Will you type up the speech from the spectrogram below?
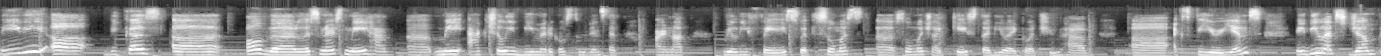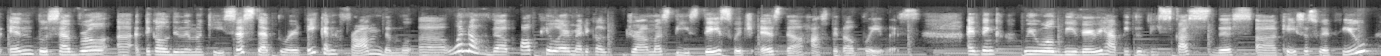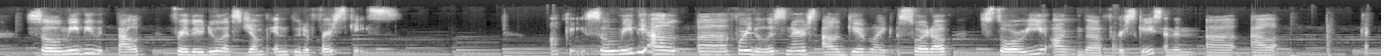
Maybe uh because uh all the listeners may have uh may actually be medical students that are not really faced with so much uh so much like case study like what you have uh experience maybe let's jump into several uh, ethical dilemma cases that were taken from the one of the popular medical dramas these days which is the hospital playlist. I think we will be very happy to discuss this uh, cases with you. So maybe without further ado, let's jump into the first case. Okay, so maybe I'll, uh, for the listeners, I'll give like a sort of story on the first case, and then uh, I'll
